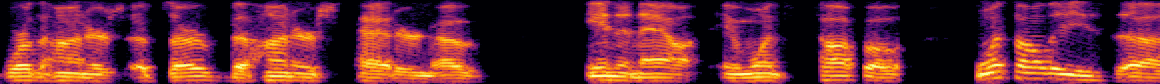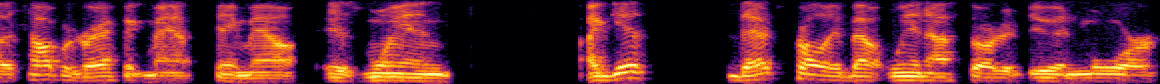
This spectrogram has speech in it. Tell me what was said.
where the hunters, observe the hunters pattern of in and out. And once topo, once all these uh, topographic maps came out is when I guess that's probably about when I started doing more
